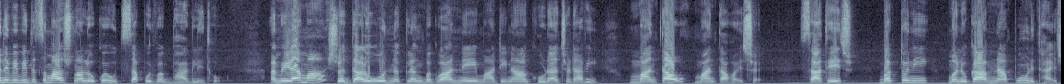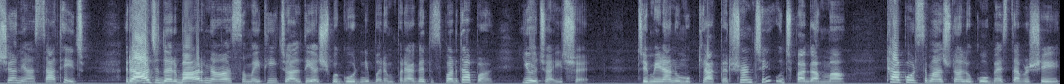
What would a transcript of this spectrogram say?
અને વિવિધ સમાજના લોકોએ ઉત્સાહપૂર્વક ભાગ લીધો. આ મેળામાં શ્રદ્ધાળુઓ નકલંગ ભગવાનને માટીના ઘોડા ચઢાવી માનતાઓ માનતા હોય છે. સાથે જ ભક્તોની મનોકામના પૂર્ણ થાય છે અને આ સાથે જ રાજ દરબારના સમયથી ચાલતી અશ્વઘોડની પરંપરાગત સ્પર્ધા પણ યોજાઈ છે, જે મેળાનું મુખ્ય આકર્ષણ છે. ઉજપા ગામમાં ઠાકોર સમાજના લોકો બેસતા વર્ષે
